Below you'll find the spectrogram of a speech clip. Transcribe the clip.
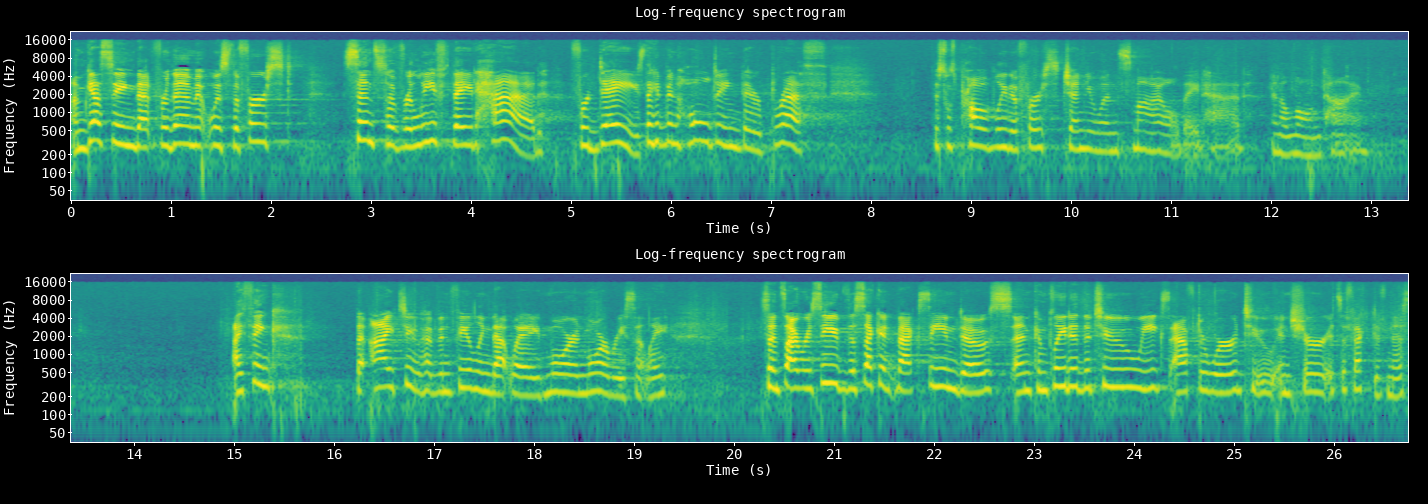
I'm guessing that for them it was the first sense of relief they'd had for days. They had been holding their breath. This was probably the first genuine smile they'd had in a long time. I think that I too have been feeling that way more and more recently. Since I received the second vaccine dose and completed the two weeks afterward to ensure its effectiveness,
